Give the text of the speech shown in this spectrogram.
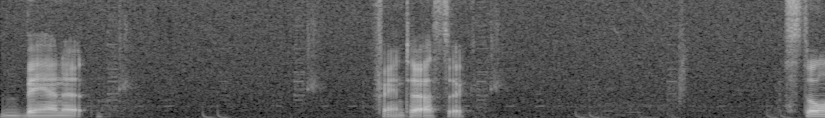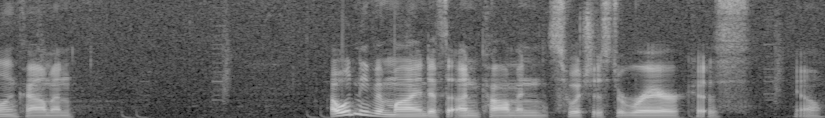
Ban it. Fantastic. Still uncommon. I wouldn't even mind if the uncommon switches to rare, because, you know,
